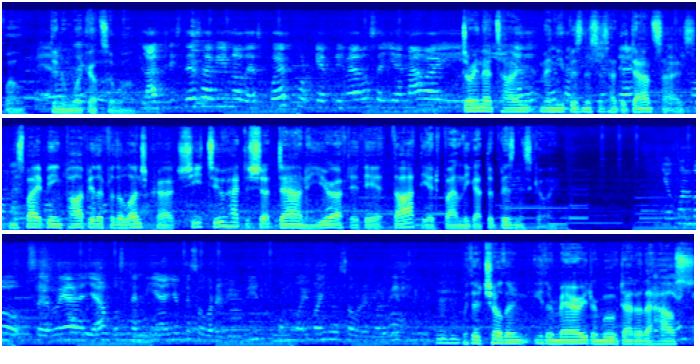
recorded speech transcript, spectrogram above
well, didn't work out so well. During that time, many businesses had to downsize, and despite being popular for the lunch crowd, she too had to shut down a year after they had thought they had finally got their business going. With her children either married or moved out of the house,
